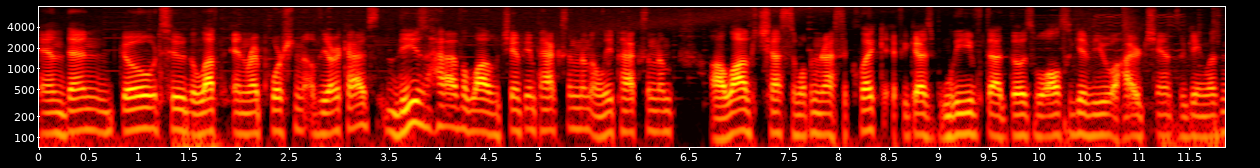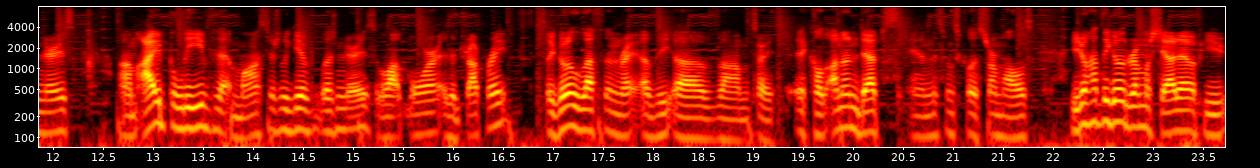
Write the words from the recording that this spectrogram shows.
and then go to the left and right portion of the archives. These have a lot of champion packs in them, elite packs in them, a lot of chests and weapon racks to click. If you guys believe that those will also give you a higher chance of getting legendaries, um, I believe that monsters will give legendaries a lot more as a drop rate. So go to the left and right of the of um, sorry, it's called Unknown Depths, and this one's called Storm Halls. You don't have to go to the Realm of Shadow if you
